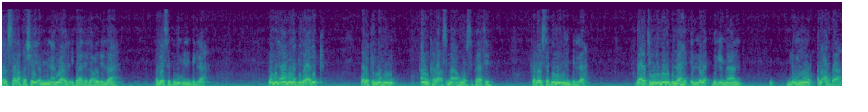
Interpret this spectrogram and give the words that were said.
بل صرف شيئا من أنواع العبادة لغير الله فليس بمؤمن بالله. ومن آمن بذلك ولكنه أنكر أسماءه وصفاته فليس بمؤمن بالله. لا يتم الإيمان بالله إلا بالإيمان بالأمور الأربعة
